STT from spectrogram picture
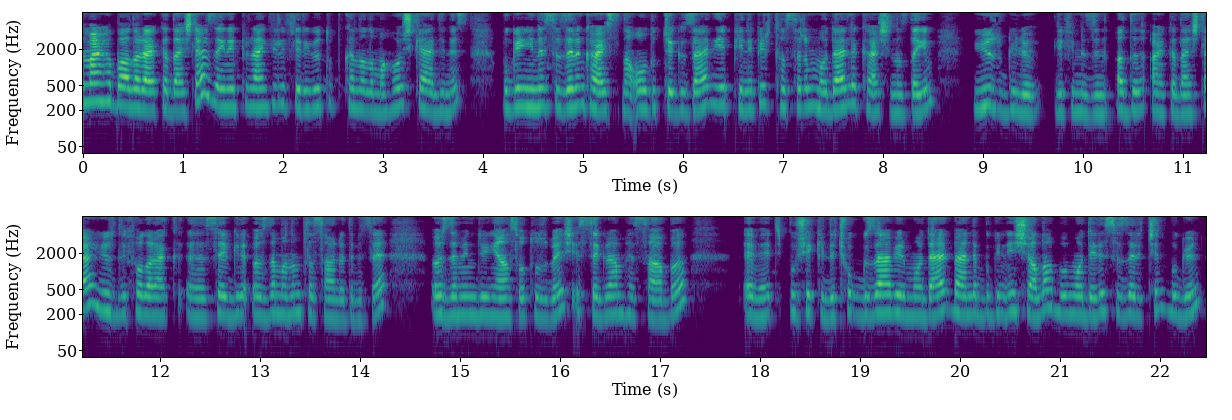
merhabalar arkadaşlar. Zeynep Renkli Lifleri YouTube kanalıma hoş geldiniz. Bugün yine sizlerin karşısına oldukça güzel yepyeni bir tasarım modelle karşınızdayım. Yüz gülü lifimizin adı arkadaşlar. Yüz lif olarak e, sevgili Özlem Hanım tasarladı bize. Özlem'in Dünyası 35 Instagram hesabı. Evet bu şekilde çok güzel bir model. Ben de bugün inşallah bu modeli sizler için bugün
